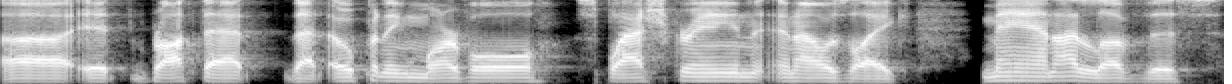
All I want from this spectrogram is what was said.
uh, it brought that that opening Marvel splash screen, and I was like, "Man, I love this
